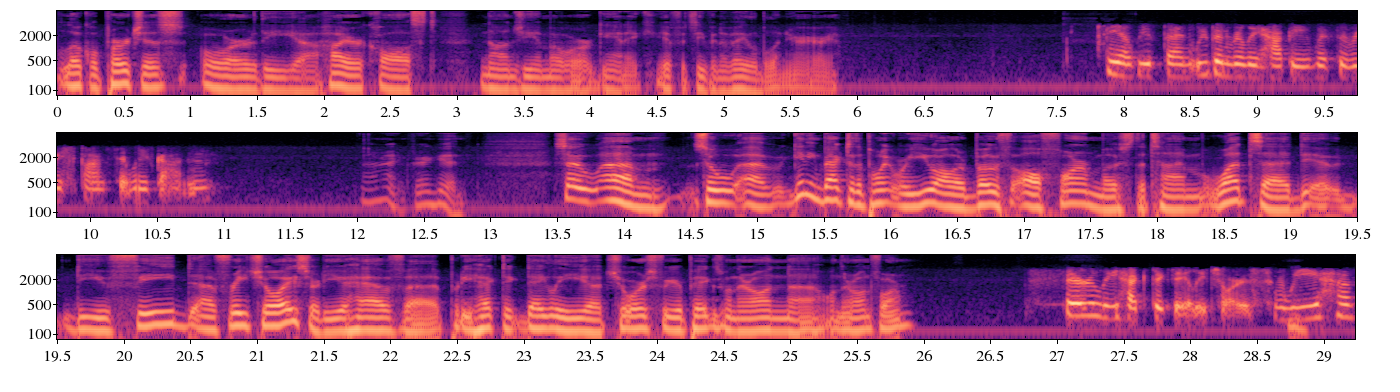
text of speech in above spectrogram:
local purchase or the uh, higher cost non-GMO organic if it's even available in your area. Yeah, we've been we've been really happy with the response that we've gotten. All right, very good. So, um, so uh, getting back to the point where you all are both all farm most of the time, what uh, do, do you feed uh, free choice, or do you have uh, pretty hectic daily uh, chores for your pigs when they're on uh, on their own farm? fairly hectic daily chores. We have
